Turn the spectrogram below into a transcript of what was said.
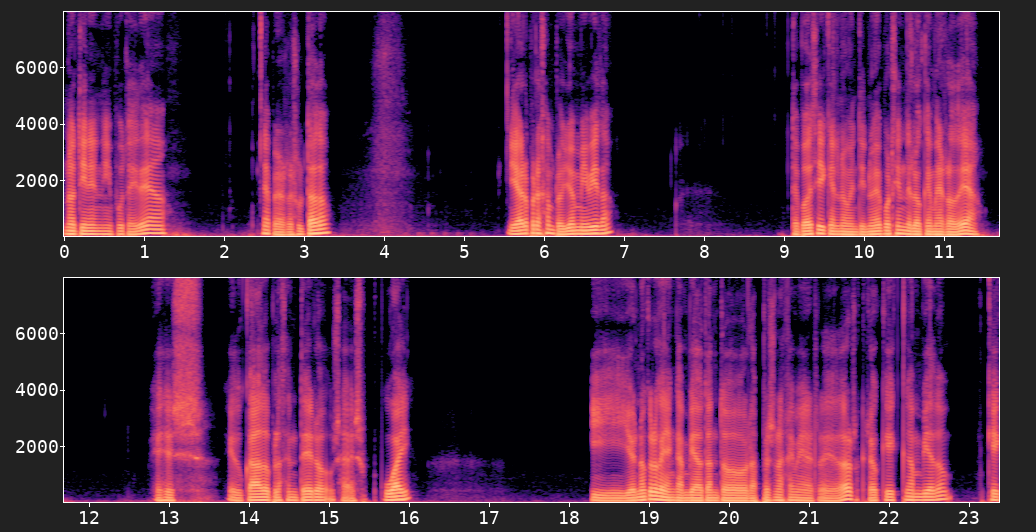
no tienen ni puta idea. Ya, pero el resultado. Y ahora, por ejemplo, yo en mi vida, te puedo decir que el 99% de lo que me rodea es educado, placentero, o sea, es guay. Y yo no creo que hayan cambiado tanto las personas que hay a alrededor. Creo que he cambiado, que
